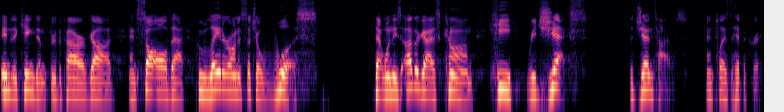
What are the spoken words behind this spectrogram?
into the kingdom through the power of God and saw all that, who later on is such a wuss that when these other guys come, he rejects the Gentiles and plays the hypocrite.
